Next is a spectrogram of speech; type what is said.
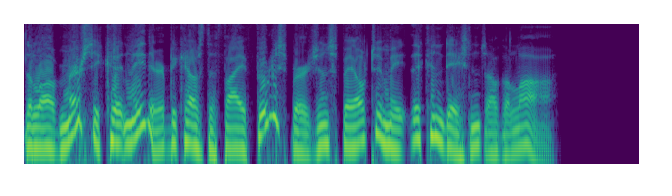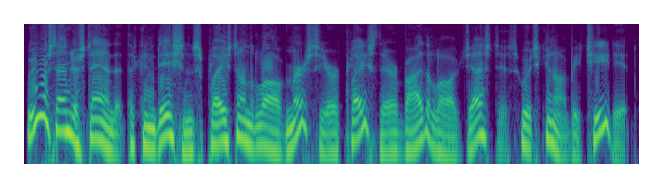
The law of mercy couldn't either because the five foolish virgins failed to meet the conditions of the law. We must understand that the conditions placed on the law of mercy are placed there by the law of justice, which cannot be cheated.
